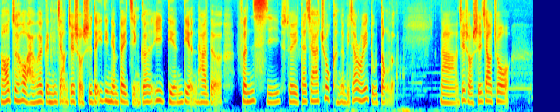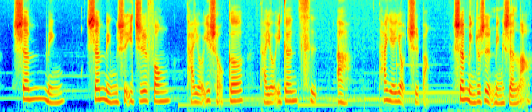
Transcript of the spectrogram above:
然后最后还会跟你讲这首诗的一点点背景跟一点点它的分析，所以大家就可能比较容易读懂了。那这首诗叫做《声明》，声明是一只风，它有一首歌，它有一根刺啊，它也有翅膀。声明就是名声啦，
